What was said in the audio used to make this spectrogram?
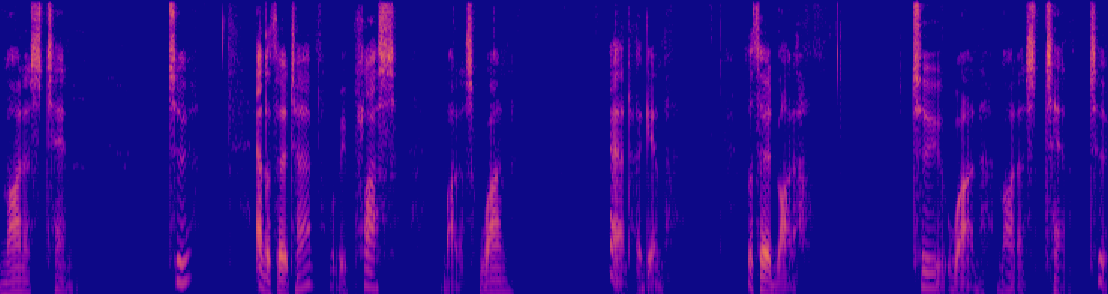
minus 10, 2. And the third term will be plus, minus 1, and again, the third minor, 2, 1, minus 10, 2.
